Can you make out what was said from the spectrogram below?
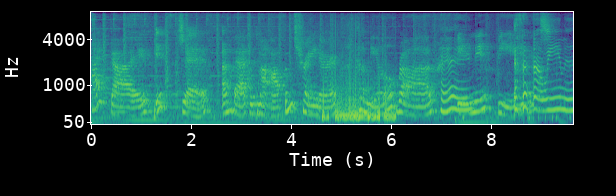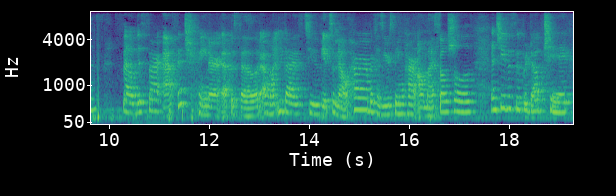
Hi, guys, it's Jess. I'm back with my awesome trainer, Camille Ross. Hey. In this bitch. we in this. So, this is our Ask a Trainer episode. I want you guys to get to know her because you're seeing her on my socials, and she's a super dope chick.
